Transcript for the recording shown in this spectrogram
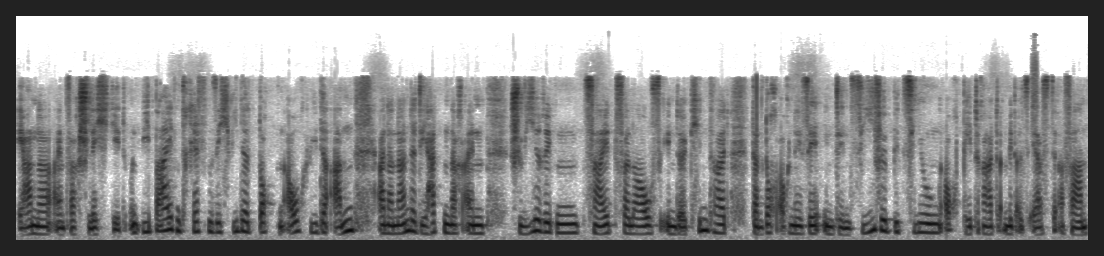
Erna einfach schlecht geht. Und die beiden treffen sich wieder, docken auch wieder an, aneinander. Die hatten nach einem schwierigen Zeitverlauf in der Kindheit dann doch auch eine sehr intensive Beziehung. Auch Petra hat damit als erste erfahren,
